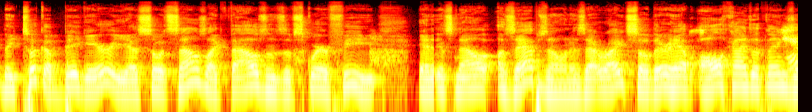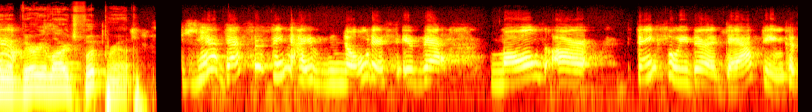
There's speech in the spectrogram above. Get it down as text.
they took a big area, so it sounds like thousands of square feet. And it's now a zap zone, is that right? So they have all kinds of things in a very large footprint. Yeah, that's the thing I've noticed is that malls are thankfully they're adapting because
